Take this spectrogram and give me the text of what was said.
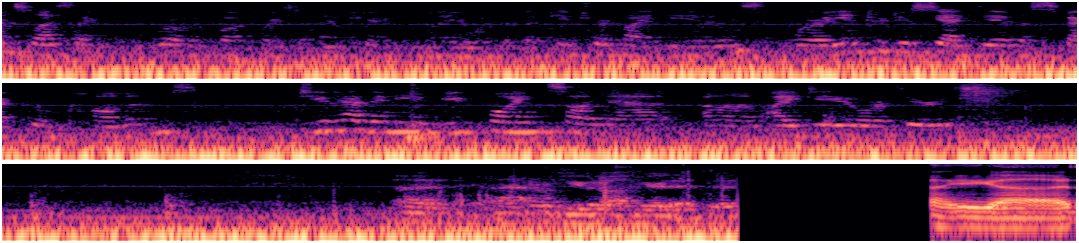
Lawrence Lessig wrote a book recently, I'm sure you're familiar with it, The Future of Ideas, where he introduced the idea of a spectrum commons. Do you have any viewpoints on that um, idea or theory? Uh, I don't know if you would all hear that. Uh,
